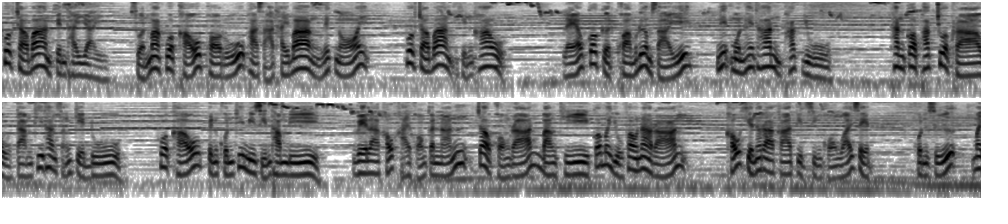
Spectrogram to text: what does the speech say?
พวกชาวบ้านเป็นไทยใหญ่ ส่วนมากพวกเขาพอรู้ภาษาไทยบ้างเล็กน้อย พวกชาวบ้านเห็นเข้า แล้วก็เกิดความเรื่อมใส นิมนต์ให้ท่านพักอยู่ ท่านก็พักชั่วคราวตามที่ท่านสังเกตดู พวกเขาเป็นคนที่มีศีลธรรมดี เวลาเขาขายของกันนั้น เจ้าของร้านบางทีก็ไม่อยู่เฝ้าหน้าร้าน เขาเขียนราคาติดสิ่งของไว้เสร็จ คนซื้อไม่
